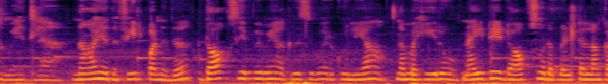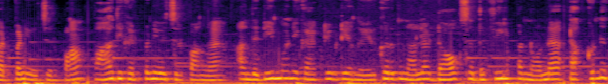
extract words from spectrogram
சமயத்துல நாய் அதை ஃபீல் பண்ணுது. டாக்ஸ் எப்பயுமே அக்ரெசிவா இருக்கும் இல்லையா? நம்ம ஹீரோ நைட்டே டாக்ஸோட பெல்ட் எல்லாம் கட் பண்ணி வச்சிருப்பான். பாதி கட் பண்ணி வச்சிருப்பாங்க. அந்த டிமானிக் ஆக்டிவிட்டி அங்க இருக்கிறதுனால டாக்ஸ் அதை ஃபீல் பண்ணோன்னே டக்குன்னு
